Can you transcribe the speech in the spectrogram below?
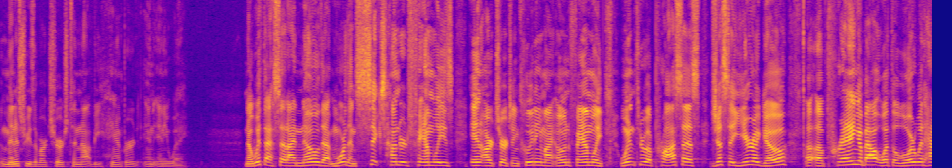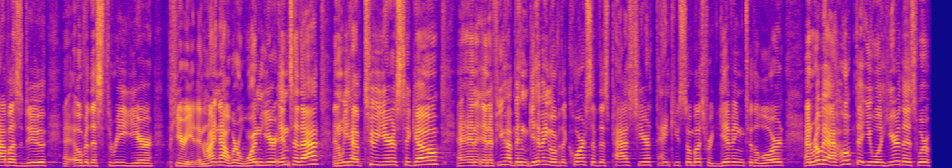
the ministries of our church to not be hampered in any way. Now, with that said, I know that more than 600 families in our church, including my own family, went through a process just a year ago uh, of praying about what the Lord would have us do uh, over this three year period. And right now, we're one year into that, and we have two years to go. And, and if you have been giving over the course of this past year, thank you so much for giving to the Lord. And really, I hope that you will hear this. We're,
